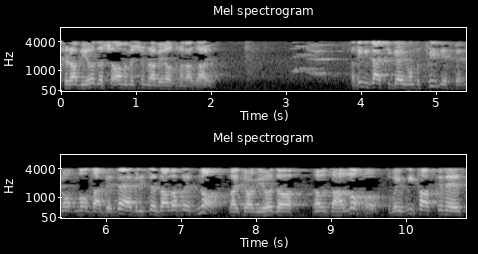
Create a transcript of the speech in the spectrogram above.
k'Rabbi Yehuda she'ama mishum Rabbi Elazar Azariah. I think he's actually going on the previous bit, not, not that bit there, but he says the halacha is not like Rabbi Yehuda. That was the halacha. The way we pass in is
